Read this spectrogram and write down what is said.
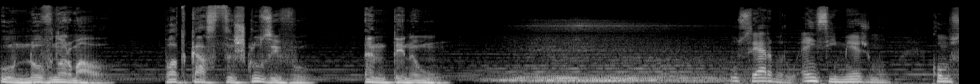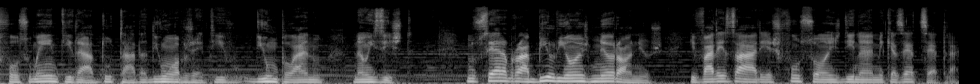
O Novo Normal. Podcast exclusivo. Antena 1. O cérebro, em si mesmo, como se fosse uma entidade dotada de um objetivo, de um plano, não existe. No cérebro há bilhões de neurónios e várias áreas, funções, dinâmicas, etc.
